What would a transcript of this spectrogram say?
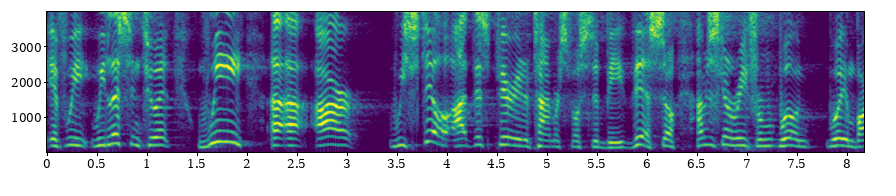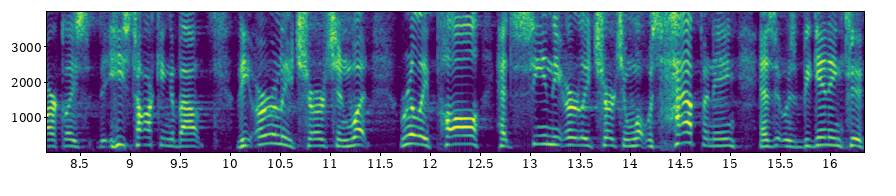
if we, we listen to it, we uh, uh are we still, at this period of time, are supposed to be this. So I'm just going to read from William, William Barclay's. He's talking about the early church and what really Paul had seen the early church and what was happening as it was beginning to,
